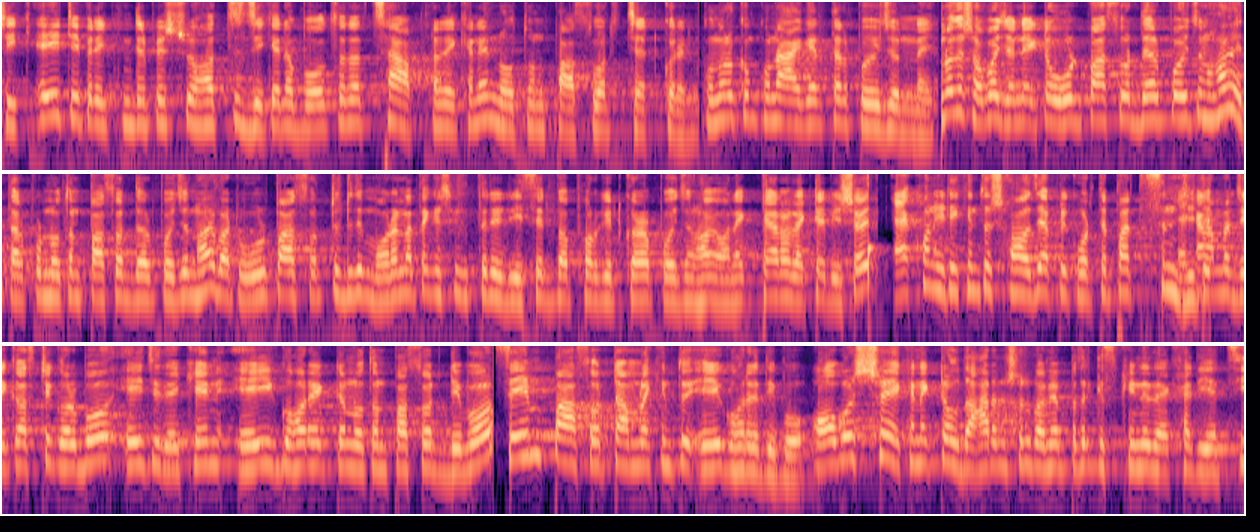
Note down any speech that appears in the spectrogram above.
ঠিক এই টাইপের একটা ইন্টারফেস হচ্ছে যেখানে বলতে যাচ্ছে আপনার এখানে নতুন পাসওয়ার্ড সেট করেন। কোনো রকম কোনো আগেরটার প্রয়োজন নেই। আমরা সবাই জানি একটা ওল্ড পাসওয়ার্ড দেওয়ার প্রয়োজন হয় তারপর নতুন পাসওয়ার্ড দেওয়ার প্রয়োজন হয় বাট ওল্ড পাসওয়ার্ডটা যদি মনে না থাকে সেক্ষেত্রে রিসেট বা ফরগেট করার প্রয়োজন হয় অনেক প্যারার একটা বিষয়। এখন এটা কিন্তু সহজে আপনি করতে পারতেছেন যেটা আমরা যে কাজটি করব এই যে দেখেন এই ঘরে একটা নতুন পাসওয়ার্ড দিব সেম পাসওয়ার্ডটা আমরা কিন্তু এই ঘরে দিব। অবশ্যই এখানে একটা উদাহরণস্বরূপ আমি আপনাদেরকে স্ক্রিনে দেখা দিয়েছি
